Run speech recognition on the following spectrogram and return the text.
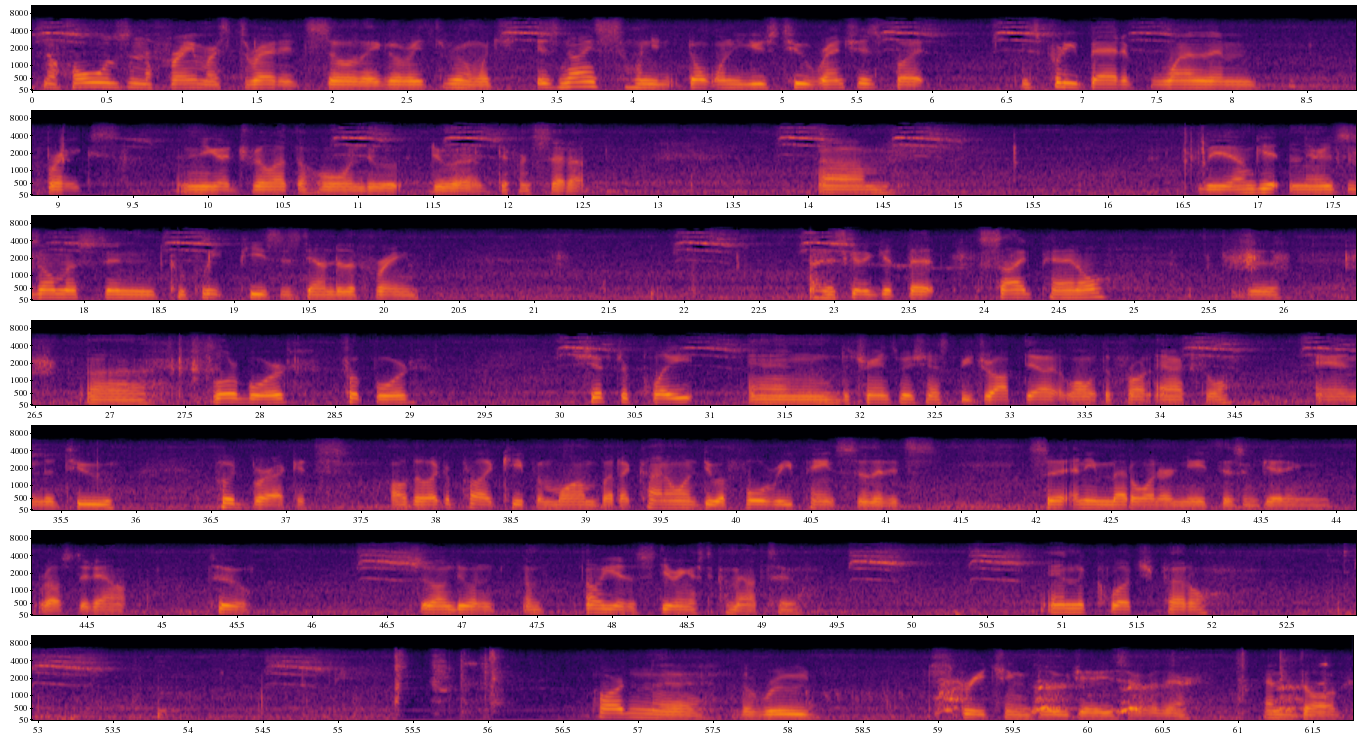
the holes in the frame are threaded so they go right through them, which is nice when you don't want to use two wrenches, but it's pretty bad if one of them breaks and then you gotta drill out the hole and do do a different setup. Um, but yeah, I'm getting there. This is almost in complete pieces down to the frame. I just gotta get that side panel, the uh, floorboard, footboard, shifter plate, and the transmission has to be dropped out along with the front axle and the two hood brackets although I could probably keep them on, but I kind of want to do a full repaint so that it's so that any metal underneath isn't getting rusted out too. So I'm doing, I'm, oh yeah, the steering has to come out too. And the clutch pedal. Pardon the, the rude screeching blue jays over there, and the dog.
